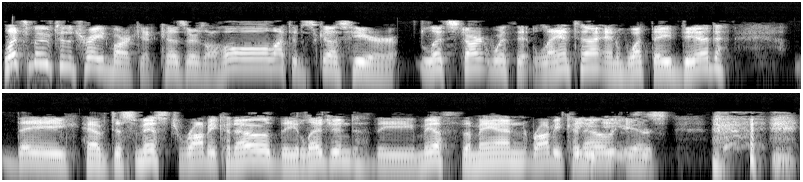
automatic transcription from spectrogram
Let's move to the trade market because there's a whole lot to discuss here. Let's start with Atlanta and what they did. They have dismissed Robbie Cano, the legend, the myth, the man. Robbie Cano is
